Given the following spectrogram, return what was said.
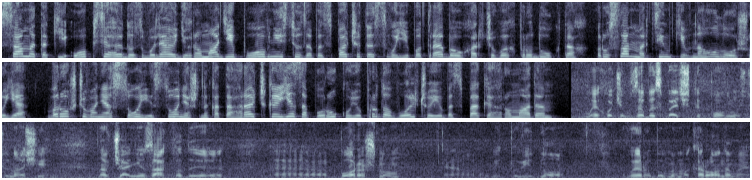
Саме такі обсяги дозволяють громаді повністю забезпечити свої потреби у харчових продуктах. Руслан Марцінків наголошує, вирощування сої, соняшника та гречки є запорукою продовольчої безпеки громади. Ми хочемо забезпечити повністю наші навчальні заклади е, борошном, е, відповідно виробами, макаронами.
